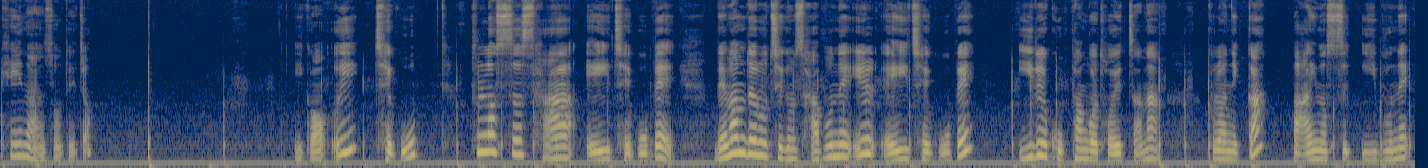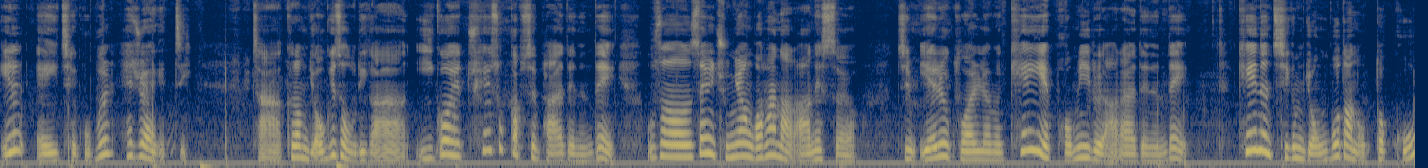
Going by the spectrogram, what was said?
K는 안 써도 되죠? 이거의 제곱 플러스 4A 제곱에 내 맘대로 지금 4분의 1 A 제곱에 2를 곱한 걸 더했잖아. 그러니까 마이너스 2분의 1 A 제곱을 해줘야겠지. 자, 그럼 여기서 우리가 이거의 최소값을 봐야 되는데 우선 쌤이 중요한 걸 하나 안 했어요. 지금 얘를 구하려면 K의 범위를 알아야 되는데 K는 지금 0보단 어떻고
